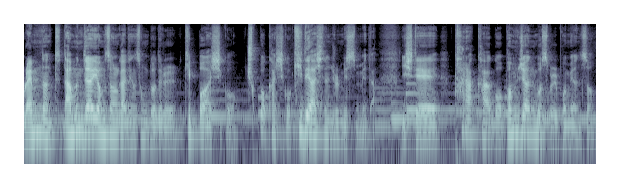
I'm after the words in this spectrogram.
렘넌트 남은 자의 영성을 가진 성도들을 기뻐하시고 축복하시고 기대하시는 줄 믿습니다. 이 시대에 타락하고 범죄한 모습을 보면서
